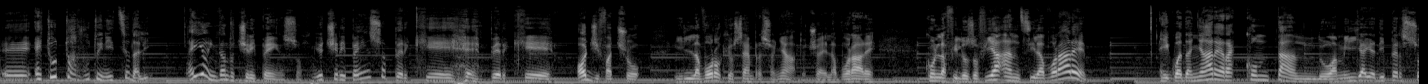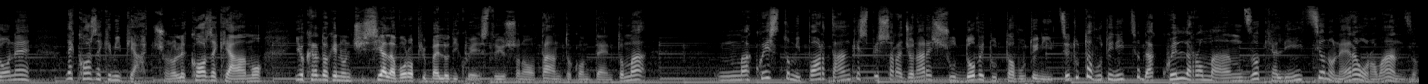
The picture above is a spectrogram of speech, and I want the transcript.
E, e tutto ha avuto inizio da lì. E io intanto ci ripenso, io ci ripenso perché, perché oggi faccio il lavoro che ho sempre sognato, cioè lavorare con la filosofia, anzi lavorare e guadagnare raccontando a migliaia di persone le cose che mi piacciono, le cose che amo. Io credo che non ci sia lavoro più bello di questo, io sono tanto contento, ma, ma questo mi porta anche spesso a ragionare su dove tutto ha avuto inizio. E tutto ha avuto inizio da quel romanzo che all'inizio non era un romanzo.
